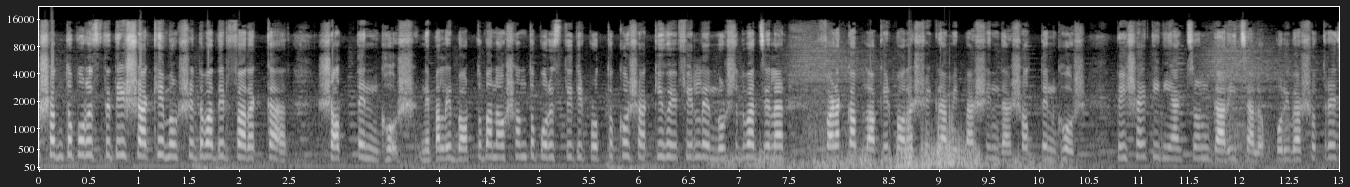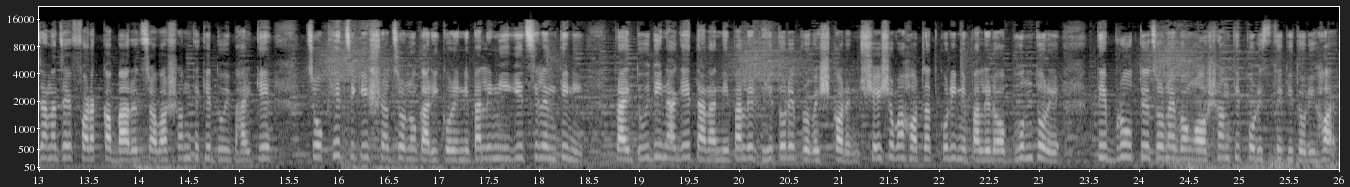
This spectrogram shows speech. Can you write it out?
অশান্ত পরিস্থিতির সাক্ষী মুর্শিদাবাদের ফারাক্কার সত্যেন ঘোষ। নেপালের বর্তমান অশান্ত পরিস্থিতির প্রত্যক্ষ সাক্ষী হয়ে ফিরলেন মুর্শিদাবাদ জেলার ফারাক্কা ব্লকের পলাশী গ্রামের বাসিন্দা সত্যেন ঘোষ। পেশায় তিনি একজন গাড়ি চালক। পরিবার সূত্রে জানা যায়, ফারাক্কা বারোচ আবাসন থেকে দুই ভাইকে চোখে চিকিৎসার জন্য গাড়ি করে নেপালে নিয়ে গিয়েছিলেন তিনি। প্রায় দুই দিন আগে তারা নেপালের ভেতরে প্রবেশ করেন। সেই সময় হঠাৎ করে নেপালের অভ্যন্তরে তীব্র উত্তেজনা এবং অশান্তির পরিস্থিতি তৈরি হয়।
